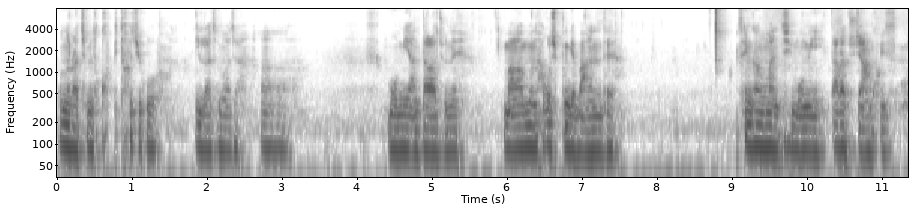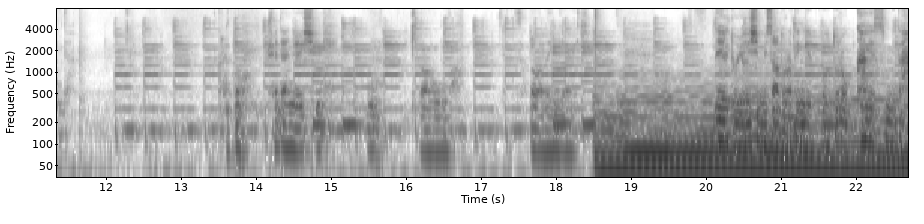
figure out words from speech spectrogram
오늘 아침에도 코피 터지고 일나자마자 아, 몸이 안 따라주네. 마음은 하고 싶은 게 많은데 생각만치 몸이 따라주지 않고 있습니다. 그래도 최대한 열심히 음, 기왕한 거 싸돌아다녀야지. 내일도 열심히 싸돌아다녀 보도록 하겠습니다.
